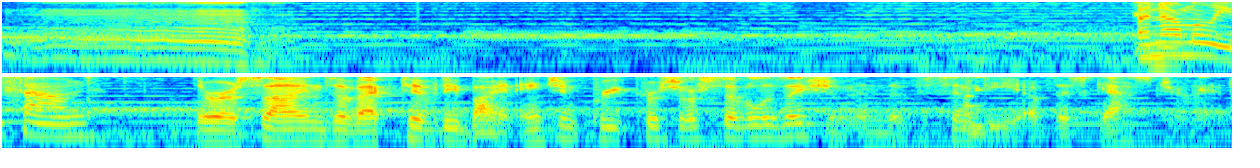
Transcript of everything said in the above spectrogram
Mm, Anomaly found. There are signs of activity by an ancient precursor civilization in the vicinity of this gas giant.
